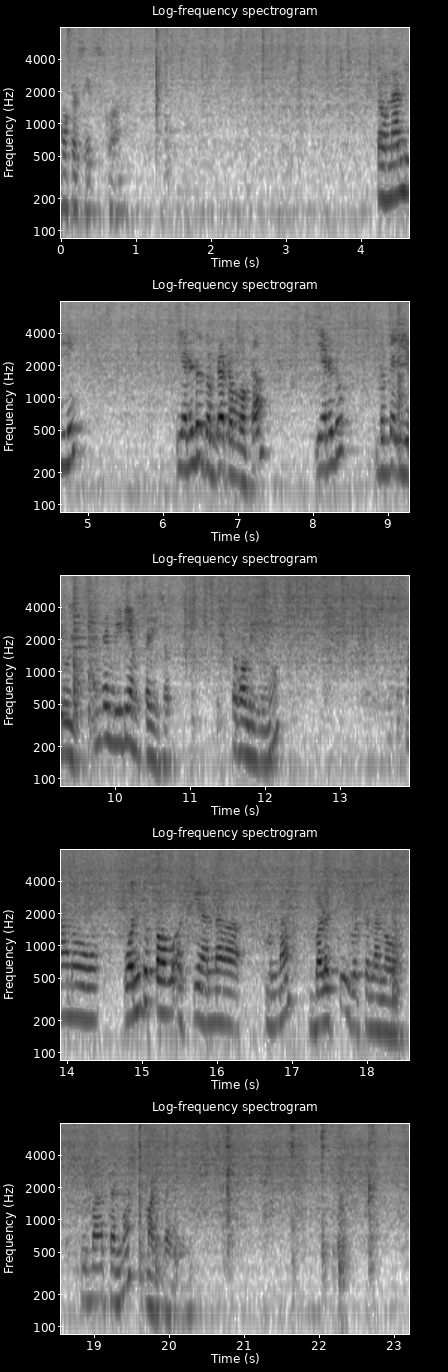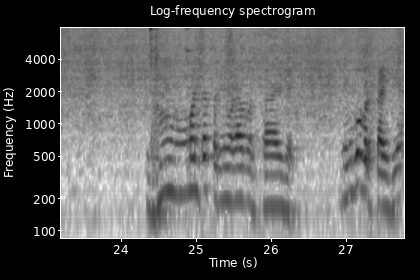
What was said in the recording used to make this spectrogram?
ಟೊಮೊಟೊ ಸೇರಿಸ್ಕೊಳ್ಳೋಣ. ಸೊ ನಾನಿಲ್ಲಿ ಎರಡು ದೊಡ್ಡ ಟೊಮೊಟೊ, ಎರಡು ದೊಡ್ಡ ಈರುಳ್ಳಿ, ಅಂದರೆ ಮೀಡಿಯಮ್ ಸೈಜು ತೊಗೊಂಡಿದ್ದೀನಿ. ನಾನು ಒಂದು ಪಾವು ಅಕ್ಕಿ ಅನ್ನವನ್ನು ಬಳಸಿ ಇವತ್ತು ನಾನು ಈ ಬಾತನ್ನು ಮಾಡ್ತಾಯಿದ್ದೀನಿ ಘಮ್ಮಂತ ಪರಿಮಳ ಬರ್ತಾ ಇದೆ. ನಿಮಗೂ ಬರ್ತಾ ಇದೆಯಾ?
